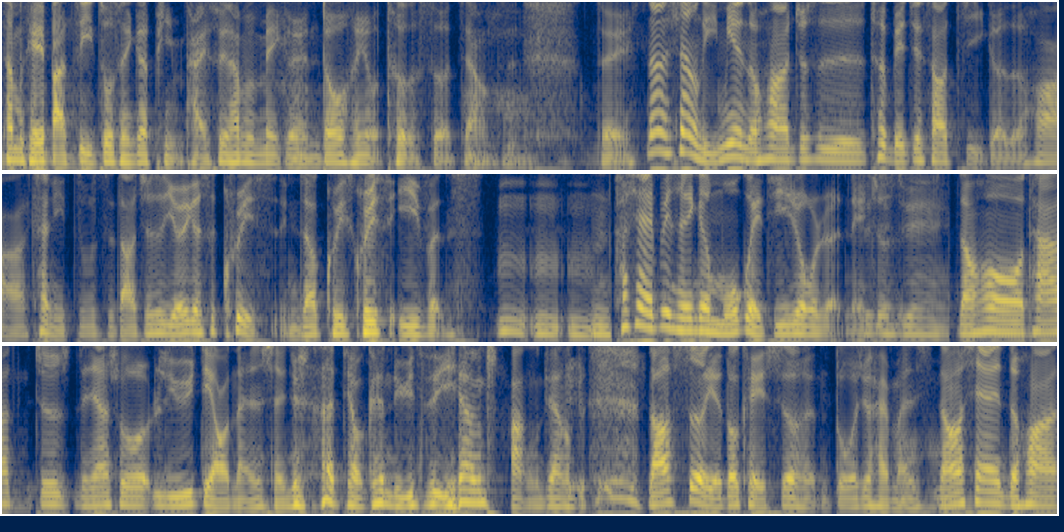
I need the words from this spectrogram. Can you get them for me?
他们可以把自己做成一个品牌，所以他们每个人都很有特色，这样子。对，那像里面的话，就是特别介绍几个的话，看你知不知道，就是有一个是 Chris，你知道 Chris Chris Evans，嗯嗯嗯，嗯，他现在变成一个魔鬼肌肉人呢、就是然后他就是人家说驴屌男神，就是他屌跟驴子一样长这样子，然后射也都可以射很多，就还蛮。然后现在的话，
